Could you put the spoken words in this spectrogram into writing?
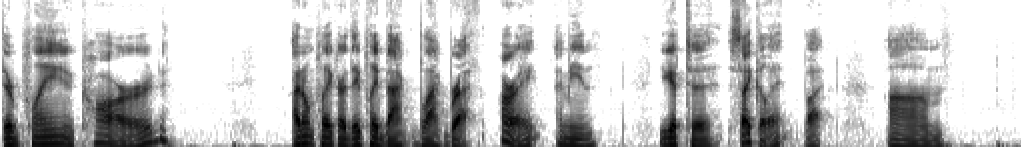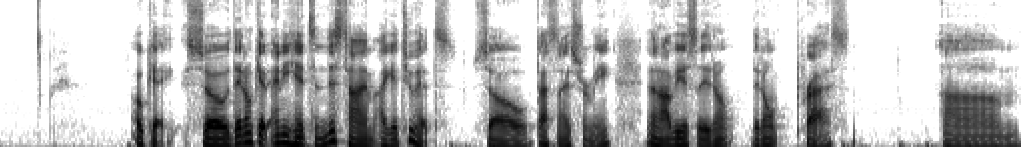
They're playing a card. I don't play a card. They play back Black Breath. All right. I mean, you get to cycle it, but um, okay. So they don't get any hits, and this time I get two hits. So that's nice for me. And then obviously they don't they don't press. Um,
